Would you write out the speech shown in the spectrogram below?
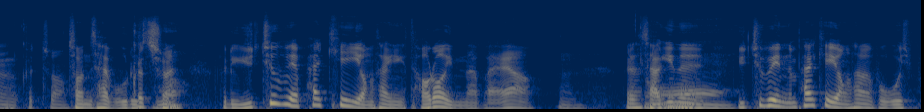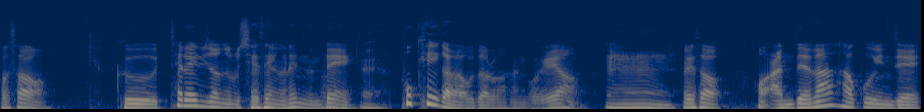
음, 그렇죠. 전 잘 모르지만 그렇죠. 그리고 유튜브에 8K 영상이 덜어 있나 봐요. 음. 그래서 자기는 어. 유튜브에 있는 8K 영상을 보고 싶어서 그 텔레비전으로 재생을 했는데 예. 4K가 나오더라는 거예요. 음, 그래서 어, 안 되나 하고 이제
